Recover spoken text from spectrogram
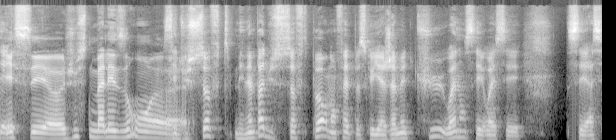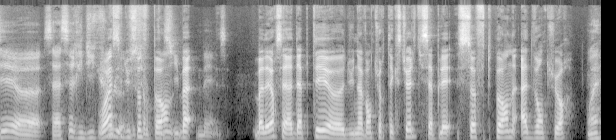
Et c'est euh, juste malaisant. euh, c'est du soft, mais même pas du soft porn en fait, parce qu'il y a jamais de cul. Ouais, non, c'est, ouais, c'est, c'est assez, euh, c'est assez ridicule. Ouais, c'est du soft porn. principe, Bah, mais Bah d'ailleurs, c'est adapté euh, d'une aventure textuelle qui s'appelait Soft Porn Adventure. ouais,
